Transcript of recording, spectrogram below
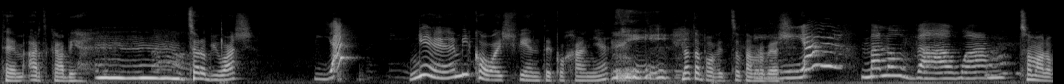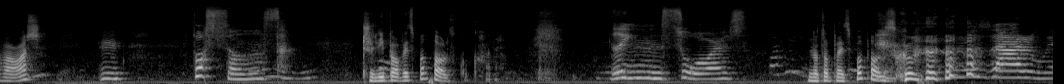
tym art clubie? Co robiłaś? Ja? Nie, Mikołaj Święty, kochanie. No to powiedz, co tam robiłaś? Ja malowałam Co malowałaś? mm, Czyli powiedz po polsku, kochanie. Dinosaurs, No to powiedz po polsku. dinozaury,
